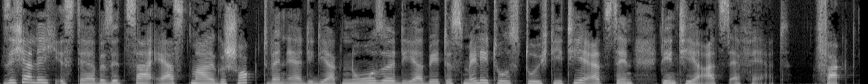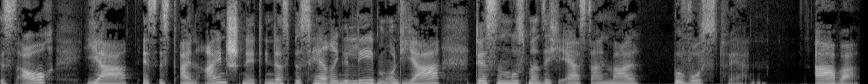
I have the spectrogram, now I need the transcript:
Sicherlich ist der Besitzer erstmal geschockt, wenn er die Diagnose Diabetes mellitus durch die Tierärztin, den Tierarzt erfährt. Fakt ist auch, ja, es ist ein Einschnitt in das bisherige Leben und ja, dessen muss man sich erst einmal bewusst werden. Aber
